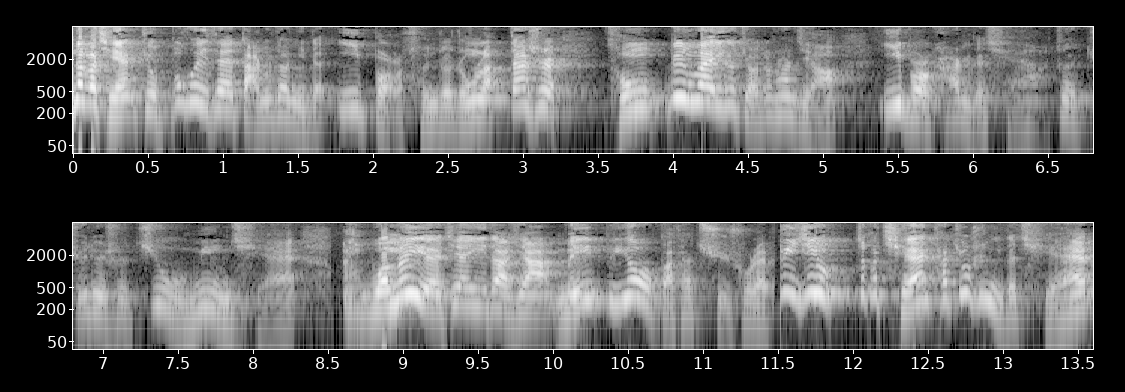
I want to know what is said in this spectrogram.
那个钱就不会再打入到你的医保存折中了。但是从另外一个角度上讲，医保卡里的钱啊，这绝对是救命钱。我们也建议大家没必要把它取出来，毕竟这个钱它就是你的钱，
